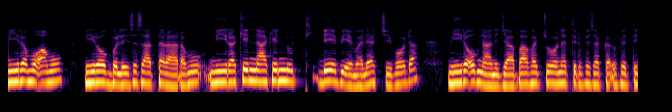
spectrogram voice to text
miira mo'amuu miira obboleessa isaatti araaramuu miira kennaa kennuutti deebi'e malee achii booda miira humnaan ijaa baafachuu wanatti dhufes akka dhufetti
